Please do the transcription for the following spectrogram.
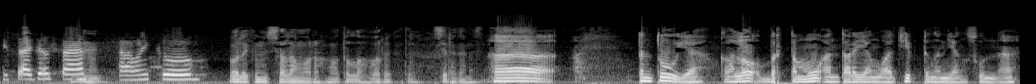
Itu aja Ustaz. Hmm. Assalamualaikum. Waalaikumsalam warahmatullahi wabarakatuh. Silakan Ustaz. Uh, tentu ya kalau bertemu antara yang wajib dengan yang sunnah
